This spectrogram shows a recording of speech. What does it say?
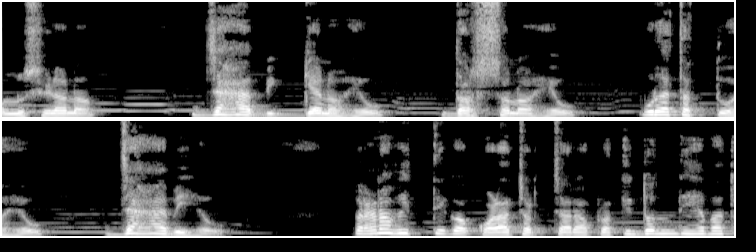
ଅନୁଶୀଳନ ଯାହା ବିଜ୍ଞାନ ହେଉ ଦର୍ଶନ ହେଉ ପୁରାତତ୍ତ୍ୱ ହେଉ ଯାହା ବି ହେଉ ପ୍ରାଣଭିତ୍ତିକ କଳା ଚର୍ଚ୍ଚାର ପ୍ରତିଦ୍ୱନ୍ଦ୍ୱୀ ହେବା ତ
